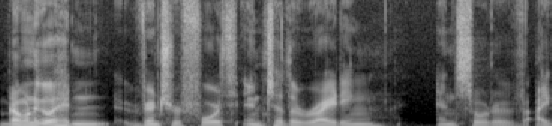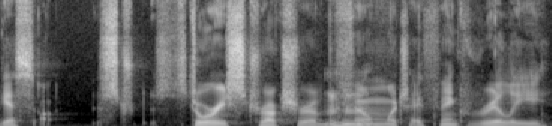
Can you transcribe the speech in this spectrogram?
But I want to go ahead and venture forth into the writing and sort of, I guess, st- story structure of the Mhm. film, which I think really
